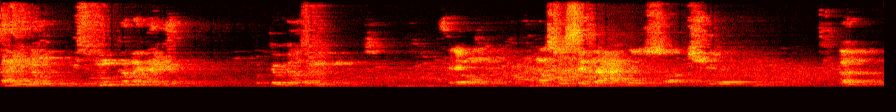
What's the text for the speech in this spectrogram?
daí não, isso nunca vai estar em jogo. O teu relacionamento com Deus. Seria um- uma sociedade, eu só te amo. Hã?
